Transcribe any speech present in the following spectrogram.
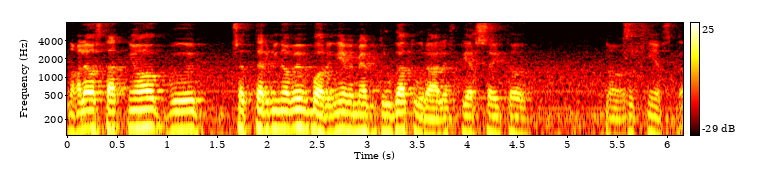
No ale ostatnio były przedterminowe wybory. Nie wiem jak druga tura, ale w pierwszej to no, Rukniewska.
